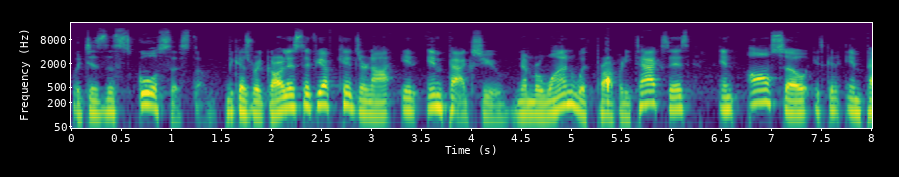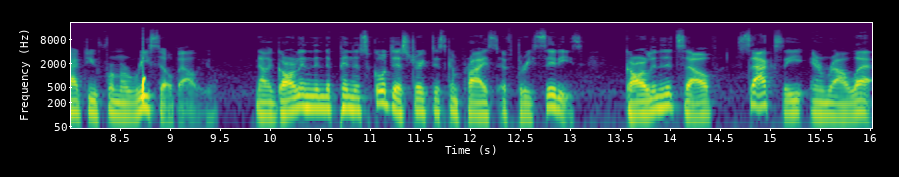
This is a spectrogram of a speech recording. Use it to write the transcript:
which is the school system. Because regardless if you have kids or not, it impacts you. Number one, with property taxes, and also it's gonna impact you from a resale value. Now the Garland Independent School District is comprised of three cities, Garland itself, Sachse, and Rowlett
